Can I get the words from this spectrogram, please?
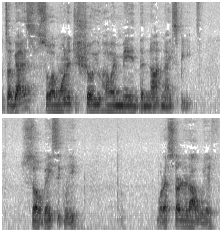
What's up guys? So I wanted to show you how I made the not nice beat. So basically, what I started out with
